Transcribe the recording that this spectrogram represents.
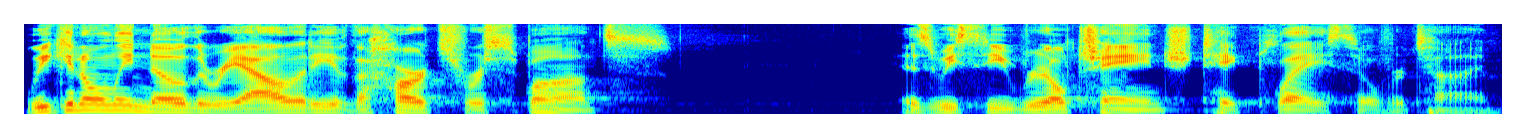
We can only know the reality of the heart's response as we see real change take place over time.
